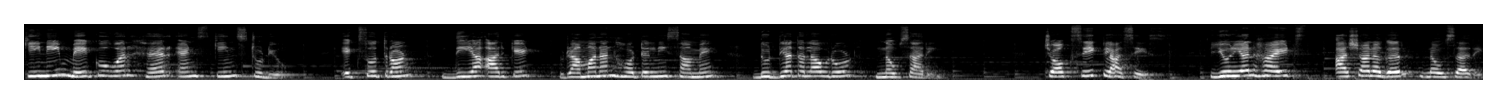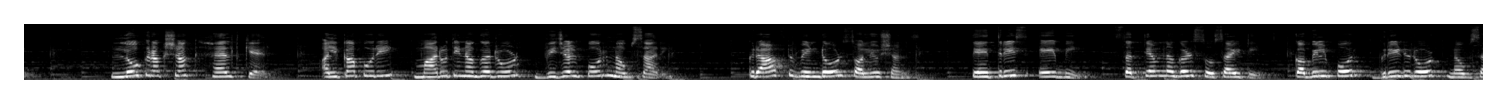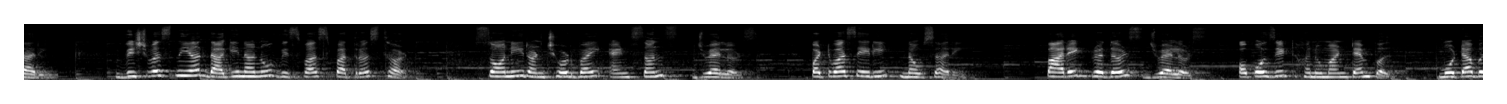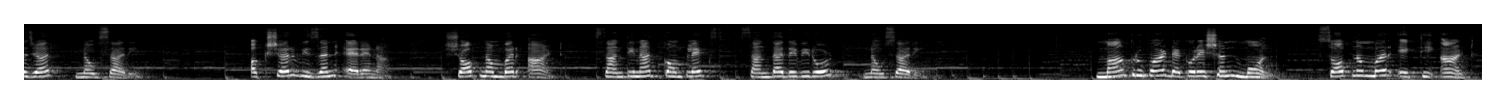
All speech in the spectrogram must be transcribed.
કિની makeover hair and skin studio એકસો ત્રણ દિયા arcade Ramanand હોટેલની સામે, Dudhiya Talav road, Navsari. Choksi classes union heights Ashanagar, Navsari. Lokrakshak health care Alkapuri, Marutinagar road, Vijalpor, Navsari. Craft windoor solutions તેત્રીસ A B Satyamnagar society Kabilpor, grid road, Navsari. વિશ્વસનીય દાગીનાનું વિશ્વાસપાત્ર સ્થળ. Soni Ranchhodbhai and sons jewellers. Patvaseri Navsari. Parekh brothers jewellers. Opposite Hanuman temple. Mota Bazar, Navsari. Akshar vision arena. Shop number આઠ. Shantinath complex, Shantadevi road, Navsari. Maa Krupa decoration mall. Shop number એકથી આઠ.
